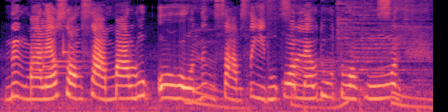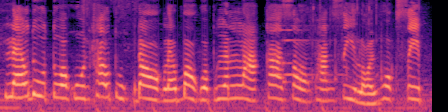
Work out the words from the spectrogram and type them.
1 มาแล้ว 2 3 มาลูกโอ้โห1 3 4 ทุกคนแล้วดูตัวคูณ แล้วดูตัวคูณเข้าทุกดอกแล้วบอกว่าเพื่อนรักค่ะ 2,460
